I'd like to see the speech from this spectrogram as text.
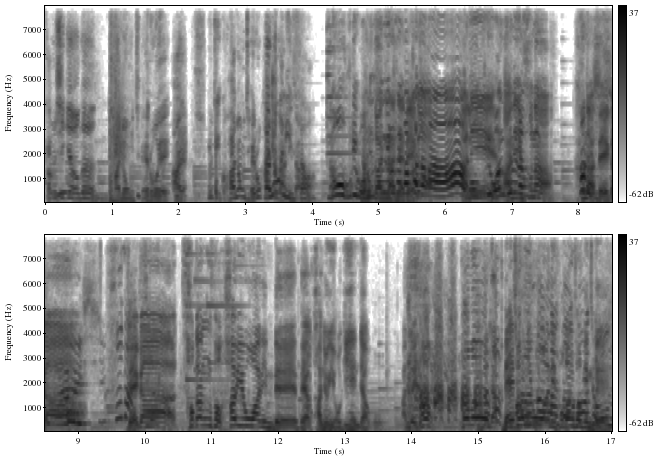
상식이 형은 관용 제로에 아 솔직히 관용 제로까지 관용은 있어. 너 우리 원숭이로 아니야. 생각하잖아. 너 아니 우리 원숭이라고. 아니 순아 순아 내가 에이씨. 내가 서강석 하위 호환인데 내가 관용이 여기 했냐고 안돼 형 형은 약내 상위 호환이 더 서강석인데.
